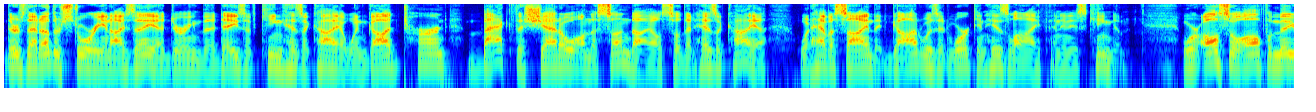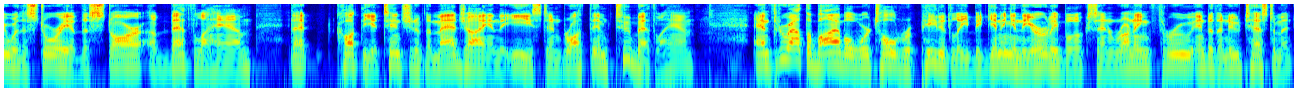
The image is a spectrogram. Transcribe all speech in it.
There's that other story in Isaiah during the days of King Hezekiah when God turned back the shadow on the sundial so that Hezekiah would have a sign that God was at work in his life and in his kingdom. We're also all familiar with the story of the Star of Bethlehem that caught the attention of the Magi in the east and brought them to Bethlehem. And throughout the Bible, we're told repeatedly, beginning in the early books and running through into the New Testament,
